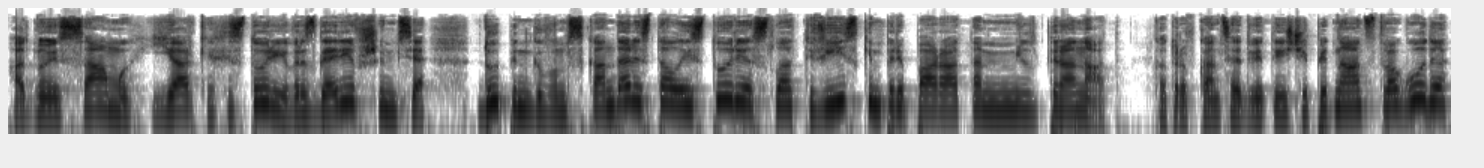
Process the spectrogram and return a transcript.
Одной из самых ярких историй в разгоревшемся допинговом скандале стала история с латвийским препаратом милтронат который в конце 2015 года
